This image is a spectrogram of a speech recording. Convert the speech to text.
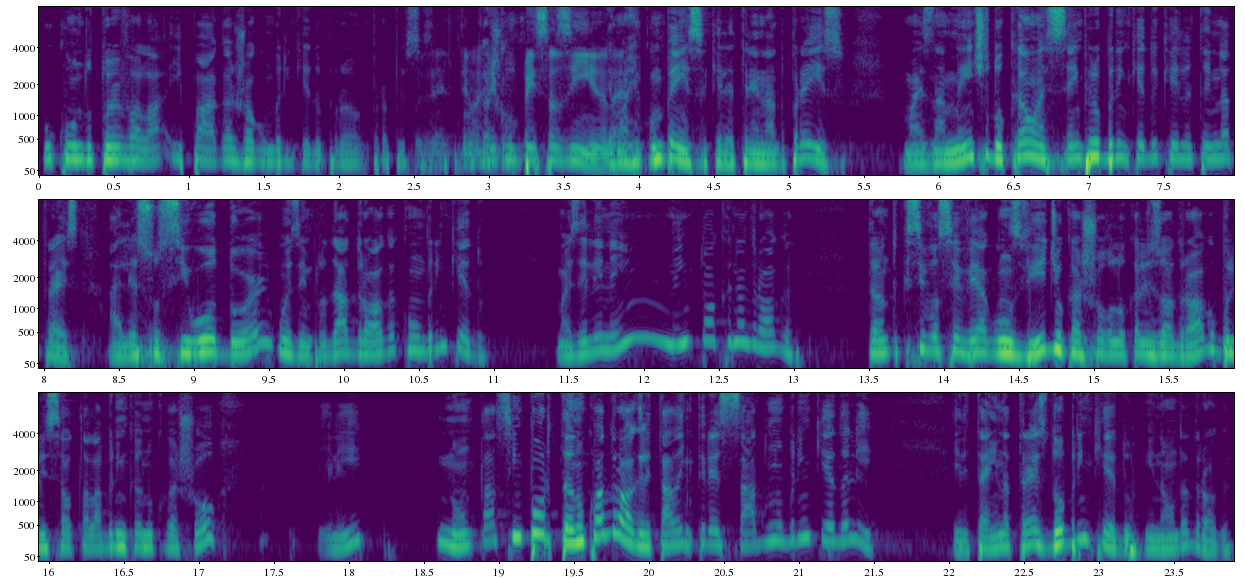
o condutor vai lá e paga, joga um brinquedo para a pessoa. Pois é, ele tem uma cachorro. recompensazinha, Tem né? uma recompensa, que ele é treinado para isso. Mas na mente do cão é sempre o brinquedo que ele tem lá atrás. Aí ele associa o odor, um exemplo da droga, com o brinquedo. Mas ele nem, nem toca na droga. Tanto que se você vê alguns vídeos, o cachorro localizou a droga, o policial está lá brincando com o cachorro, ele não está se importando com a droga, ele está interessado no brinquedo ali. Ele está indo atrás do brinquedo e não da droga.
